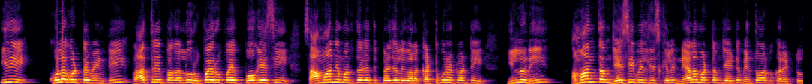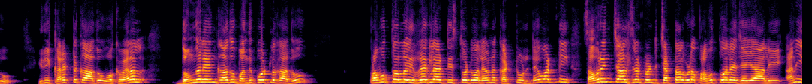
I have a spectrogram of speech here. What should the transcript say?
ఇది కూలగొట్టం ఏంటి? రాత్రి పగళ్ళు రూపాయి రూపాయి పోగేసి సామాన్య మధ్యతరగతి ప్రజలు ఇవాళ కట్టుకున్నటువంటి ఇల్లుని అమాంతం జేసీబీలు తీసుకెళ్ళి నేలమట్టం చేయటం ఎంతవరకు కరెక్టు? ఇది కరెక్ట్ కాదు. ఒకవేళ దొంగలేం కాదు బందిపోట్లు కాదు ప్రభుత్వంలో ఇర్రెగ్యులారిటీస్ తోటి వాళ్ళు ఏమైనా కట్టు ఉంటే వాటిని సవరించాల్సినటువంటి చట్టాలు కూడా ప్రభుత్వాలే చేయాలి అని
